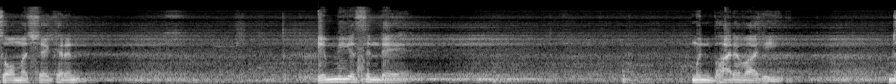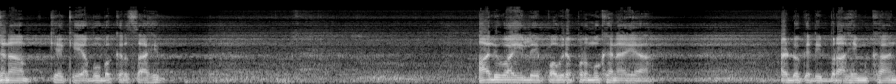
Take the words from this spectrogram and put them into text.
Somasekharan M E എസിന്റെ മുൻ ഭാരവാഹി ജനാബ് കെ കെ അബൂബക്കർ സാഹിബ് ആലുവായിലെ പൗരപ്രമുഖനായ അഡ്വക്കേറ്റ് ഇബ്രാഹിം ഖാൻ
